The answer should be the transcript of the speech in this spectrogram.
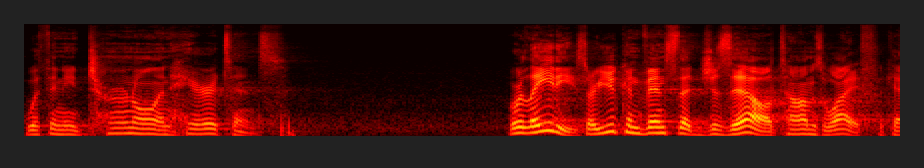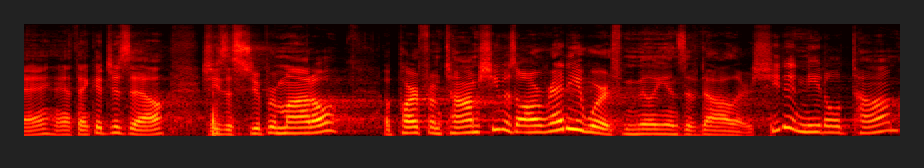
with an eternal inheritance. Or ladies, are you convinced that Gisele, Tom's wife, okay? I think of Gisele. She's a supermodel. Apart from Tom, she was already worth millions of dollars. She didn't need old Tom,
